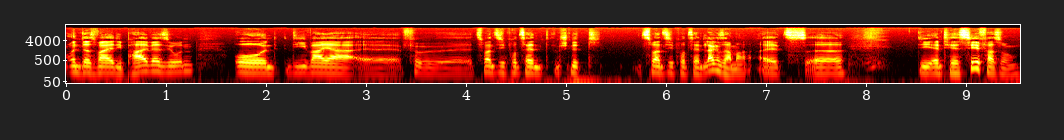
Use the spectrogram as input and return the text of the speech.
Und das war ja die PAL-Version. Und die war ja äh, für 20% im Schnitt 20% langsamer als äh, die NTSC-Fassung.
